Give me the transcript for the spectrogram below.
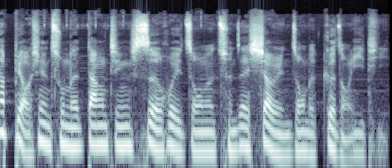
那表现出呢，当今社会中呢存在校园中的各种议题。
